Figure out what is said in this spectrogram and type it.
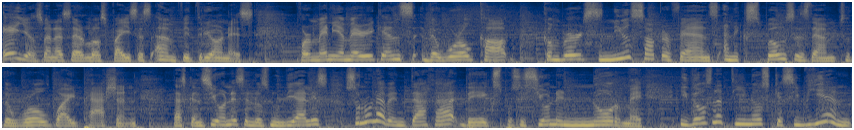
Ellos van a ser los países anfitriones. For many Americans, the World Cup converts new soccer fans and exposes them to the worldwide passion. Las canciones en los mundiales son una ventaja de exposición enorme y dos latinos que si bien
